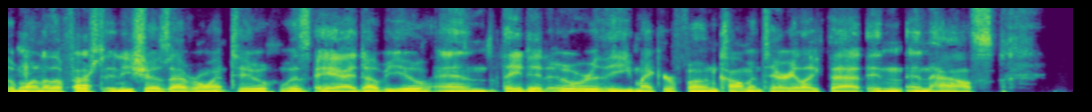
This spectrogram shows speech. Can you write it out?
the one of the first indie shows I ever went to was AIW, and they did over the microphone commentary like that in in house.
